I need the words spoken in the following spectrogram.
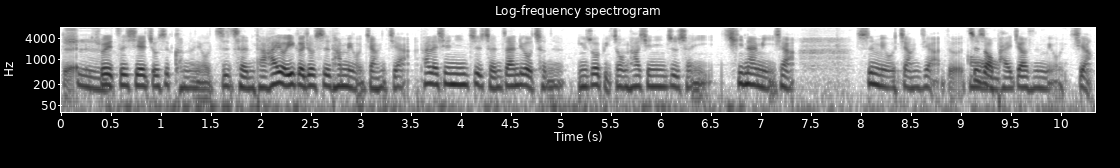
对，所以这些就是可能有支撑它。还有一个就是它没有降价，它的先进制程占六成的营收比重，它先进制程七纳米以下是没有降价的，至少牌价是没有降，哦、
